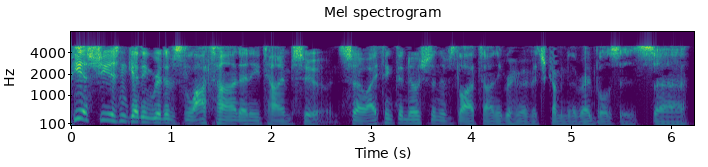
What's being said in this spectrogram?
PSG isn't getting rid of Zlatan anytime soon. So I think the notion of Zlatan Ibrahimovic coming to the Red Bulls is uh,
